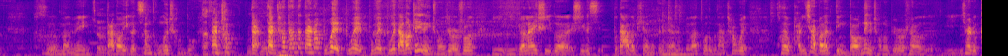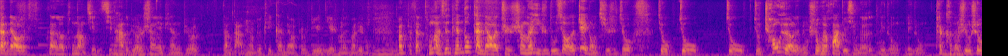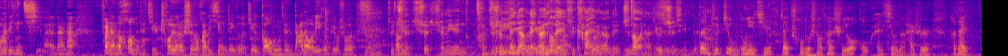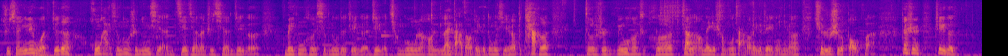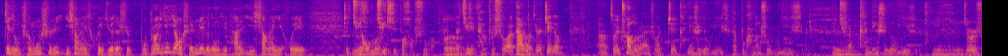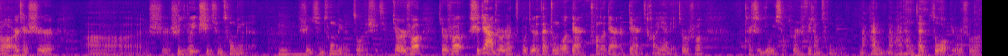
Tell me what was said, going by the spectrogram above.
和漫威达到一个相同的程度，但但是它，但但它但但但是它不会不会不会不会达到这个一程度，就是说你你原来是一个是一个不大的片子，比如说原来做的不大，它会他会把一下把它顶到那个程度，比如说像一一下就干掉了干掉了同档期的其他的，比如说商业片子，比如说咱们打个比方，比如可以干掉，比如狄仁杰什么乱七八糟这种，他把他同档期的片子都干掉了，只剩他一枝独秀的这种，其实就就就。就就超越了那种社会话题性的那种那种，它可能是由社会话题性起来的，但是它发展到后面，它其实超越了社会话题性这个这个高度，它达到了一个比如说嗯，就全是全民运动嘛，就是每个每个人都得去看一下，得知道一下这个事情。但你觉得这种东西，其实在创作上它是有偶然性的，还是它在之前？因为我觉得红海行动是明显借鉴了之前这个湄公河行动的这个这个成功，然后来打造这个东西，然后它和就是湄公河和战狼的一个成功打造了一个这个东西，然后确实是个爆款。但是这个这种成功是一上来会觉得是，我不知道药药神这个东西，它一上来也会这具体具体不好说，嗯那具体咱们不说。但是我觉得这个，呃，作为创作者来说，这肯定是有意识，它不可能是无意识，全肯定是有意识的。嗯就是说，而且是，呃，是是一堆是一群聪明人，嗯是一群聪明人做的事情。就是说，就是说是这样，就是说，我觉得在中国电影创作电影电影行业里，就是说，他是有一小撮人是非常聪明的，哪怕哪怕他们在做，比如说。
